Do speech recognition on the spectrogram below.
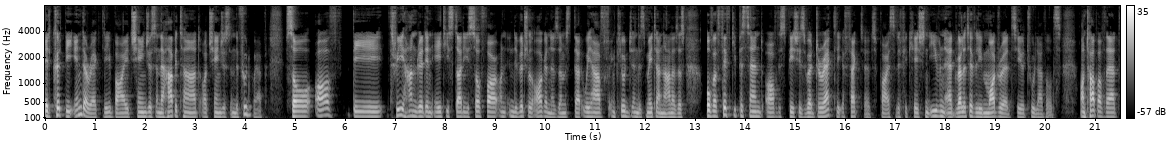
It could be indirectly by changes in the habitat or changes in the food web. So, of the 380 studies so far on individual organisms that we have included in this meta analysis, over 50% of the species were directly affected by acidification, even at relatively moderate CO2 levels. On top of that,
